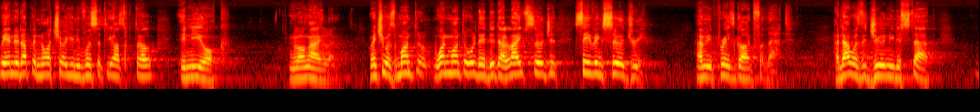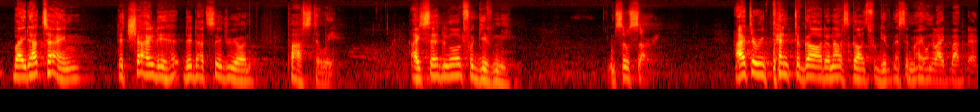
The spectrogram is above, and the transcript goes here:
We ended up in North Shore University Hospital in New York, in Long Island. When she was month, one month old, they did a life surgery, saving surgery. And we praise God for that. And that was the journey to start. By that time, the child they did that surgery on passed away. I said, Lord, forgive me. I'm so sorry. I had to repent to God and ask God's forgiveness in my own life back then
